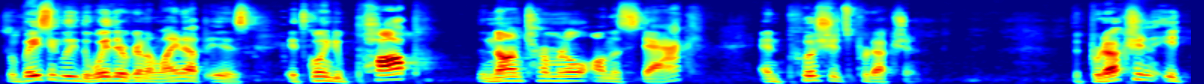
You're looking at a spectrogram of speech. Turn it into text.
So basically, the way they're going to line up is it's going to pop the non-terminal on the stack and push its production. The production it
